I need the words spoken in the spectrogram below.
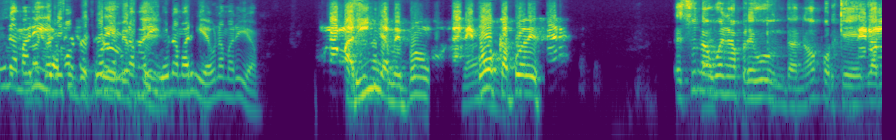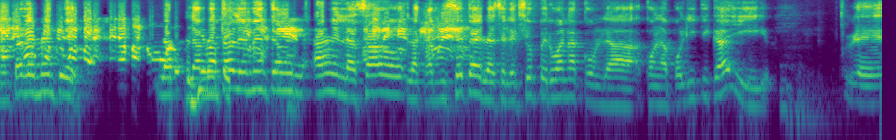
Una amarilla, Freddy, Colombia, una amarilla, una amarilla, una amarilla. amarilla me pongo. De boca puede ser. Es una buena pregunta, ¿no? Porque lamentablemente, la- lamentablemente han, han enlazado la camiseta de la selección peruana con la, con la política y eh,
